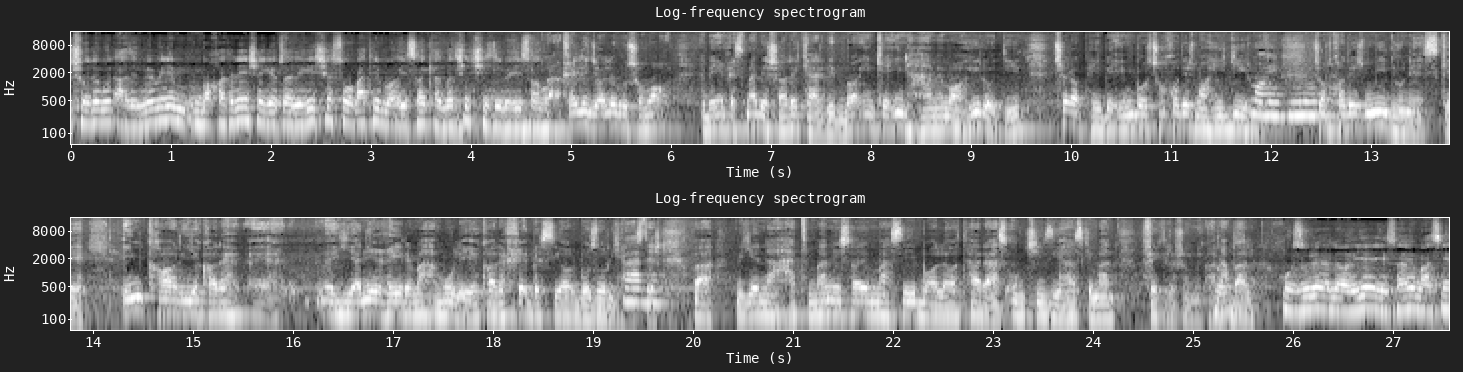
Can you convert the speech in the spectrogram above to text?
شده بود از این. ببینیم با خاطر این شگفت زدگی چه صحبتی با عیسی کرد و چه چیزی به عیسی گفت؟ خیلی جالب بود شما به این قسمت اشاره کردید با اینکه این همه ماهی رو دید چرا پی به این برد؟ چون خودش ماهیگیر بود. چون خودش می‌دونست که این کار یه کار یعنی غیر معموله یه کار بسیار بزرگی بله. هستش. و میگه نه حتما عیسی مسیح بالاتر از اون چیزی هست که من فکرشو می‌کنم. بله. حضور الهی عیسی مسیح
